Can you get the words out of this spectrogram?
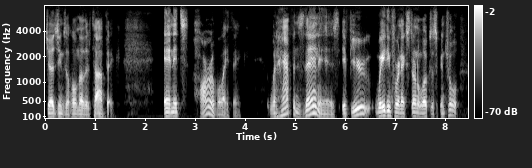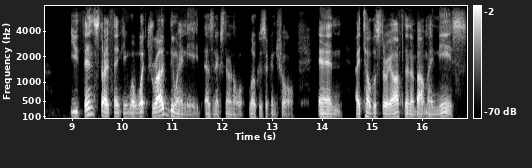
Judging is a whole nother topic. And it's horrible, I think. What happens then is if you're waiting for an external locus of control, you then start thinking, well, what drug do I need as an external locus of control? And I tell the story often about my niece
